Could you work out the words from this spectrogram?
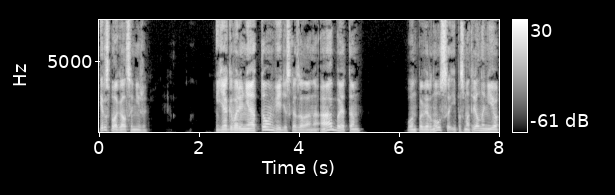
и располагался ниже». «Я говорю не о том виде», — сказала она, — «а об этом». Он повернулся и посмотрел на нее.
